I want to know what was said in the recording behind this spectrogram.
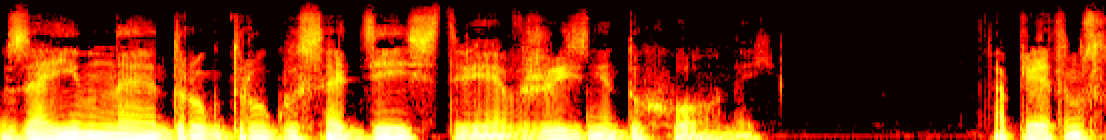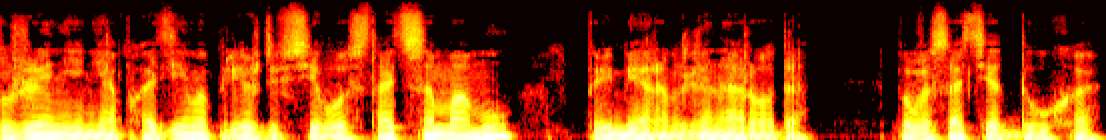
взаимное друг другу содействие в жизни духовной — а при этом служении необходимо прежде всего стать самому примером для народа по высоте духа,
